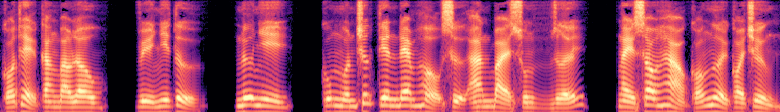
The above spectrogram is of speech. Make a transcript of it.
có thể căng bao lâu, vì nhi tử, nữ nhi, cũng muốn trước tiên đem hậu sự an bài xuống dưới, ngày sau hảo có người coi chừng.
